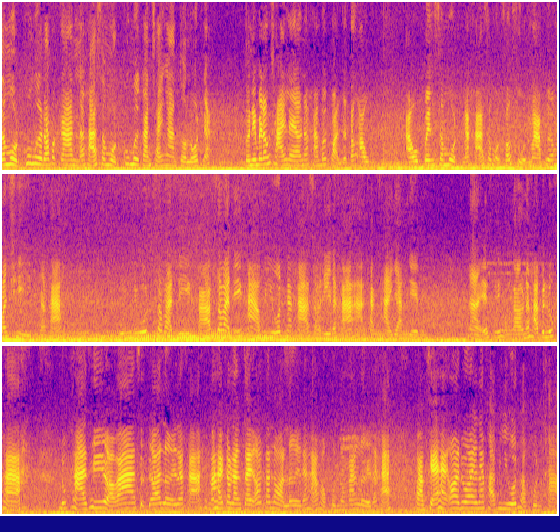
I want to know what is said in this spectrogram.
สมุดคู่มือรับประกันนะคะ สมุดคู่มือการใช้งานตัวรถเนี่ย ตัวนี้ไม่ต้องใช้แล้วนะคะ เมื่อก่อนจะต้องเอาเอาเป็นสมุดนะคะ สมุดเข้าศูนย์มาเพื่อมาฉีกนะคะ คุณยุทธสวัสดีครับ สวัสดีค่ะพี่ยุทธนะคะ สวัสดีนะคะอ่าทักทายยามเย็นอ่าเอฟซีของเรานะคะ เป็นลูกค้าลูกค้าที่แบบว่าสุดยอดเลยนะคะ มาให้กำลังใจอ้อตลอดเลยนะคะ ขอบคุณมากๆเลยนะคะ ฝากแชร์ให้อ้อด้วยนะคะพี่ยุทธขอบคุณค่ะ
